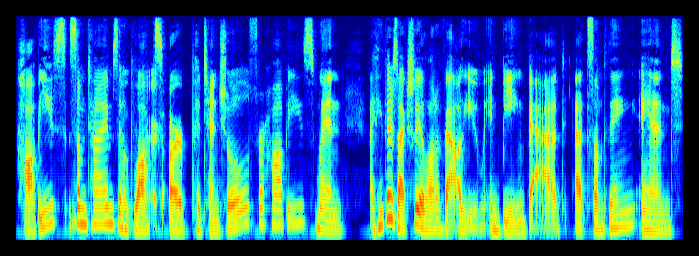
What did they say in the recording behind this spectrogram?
hobbies sometimes and Oh, blocks sure. our potential for hobbies when I think there's actually a lot of value in being bad at something and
